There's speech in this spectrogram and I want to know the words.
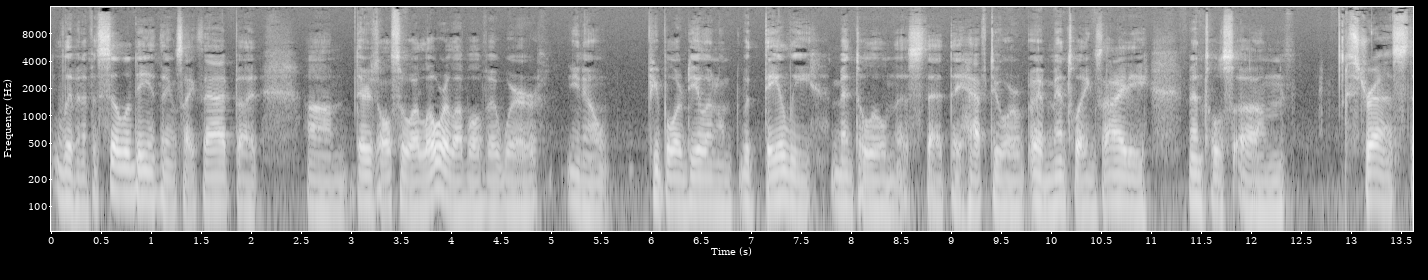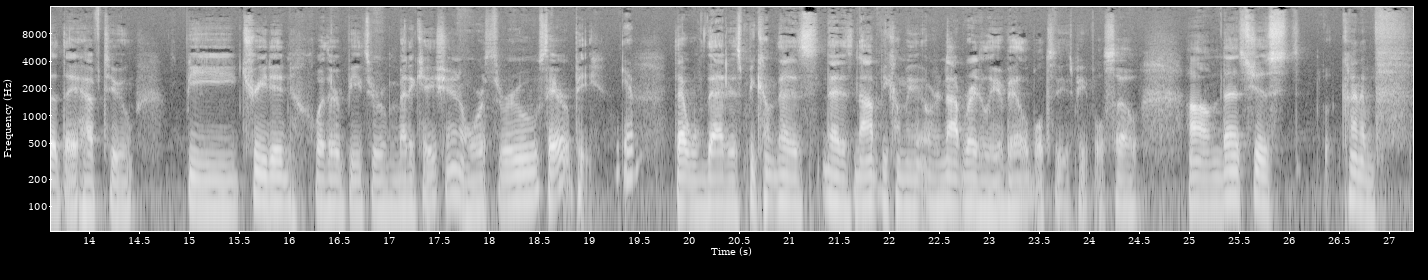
live in a facility and things like that. But um, there's also a lower level of it where you know people are dealing with daily mental illness that they have to, or uh, mental anxiety, mental um, stress that they have to be treated, whether it be through medication or through therapy. Yep. That that is become that is that is not becoming or not readily available to these people. So um, that's just kind of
